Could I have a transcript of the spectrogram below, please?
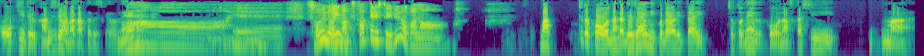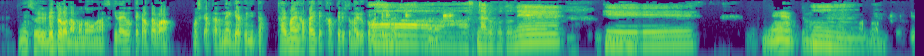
大きいという感じではなかったですけどね。ああ、へえ。そういうの今使ってる人いるのかな？まあ、ちょっとこう、なんかデザインにこだわりたい、ちょっとね、こう、懐かしい、まあ、ね、そういうレトロなものが好きだよって方は、もしかしたらね、逆にた怠慢にはたいて買ってる人がいるかもしれないああ、なるほどね。へえ。ね。でうも、ん。えっ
